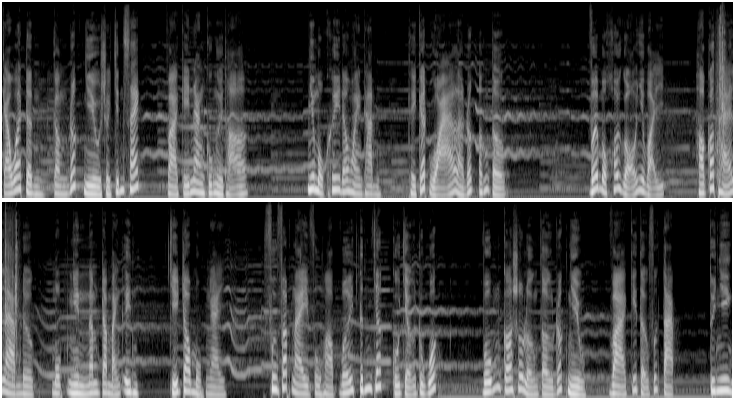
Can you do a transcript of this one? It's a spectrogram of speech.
Cả quá trình cần rất nhiều sự chính xác và kỹ năng của người thợ. Nhưng một khi đã hoàn thành, thì kết quả là rất ấn tượng. Với một khối gỗ như vậy họ có thể làm được 1.500 bản in chỉ trong một ngày. Phương pháp này phù hợp với tính chất của chữ Trung Quốc, vốn có số lượng từ rất nhiều và ký tự phức tạp. Tuy nhiên,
